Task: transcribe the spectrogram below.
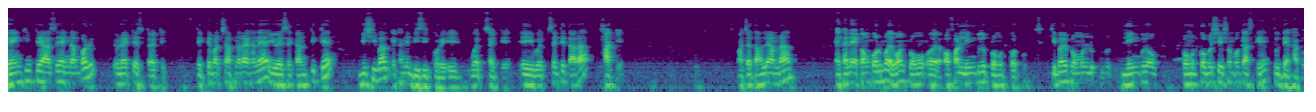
র্যাঙ্কিংতে আছে এক নম্বর ইউনাইটেড স্টেটিক দেখতে পাচ্ছেন আপনারা এখানে ইউএসএ কান্ট্রিকে বেশিরভাগ এখানে ভিজিট করে এই ওয়েবসাইটে এই ওয়েবসাইটে তারা থাকে। আচ্ছা তাহলে আমরা এখানে অ্যাকাউন্ট করব এবং প্রমো অফার লিঙ্কগুলো প্রমোট করব। কীভাবে প্রমোট লিঙ্কগুলো প্রমোট করব সেই সম্পর্কে আজকে একটু দেখাবো।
